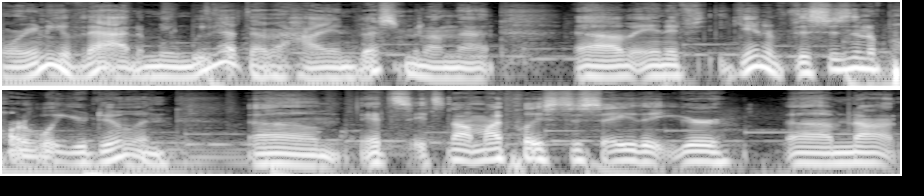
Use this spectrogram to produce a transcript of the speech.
or any of that. I mean, we have to have a high investment on that. Um, and if again, if this isn't a part of what you're doing, um, it's it's not my place to say that you're um, not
